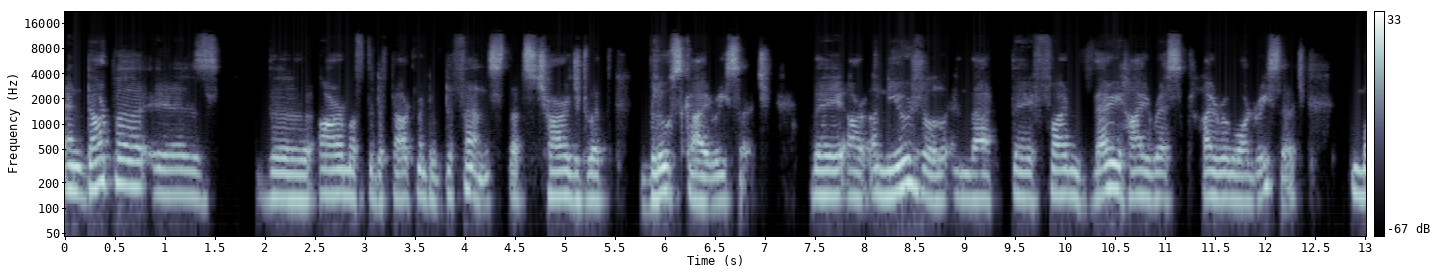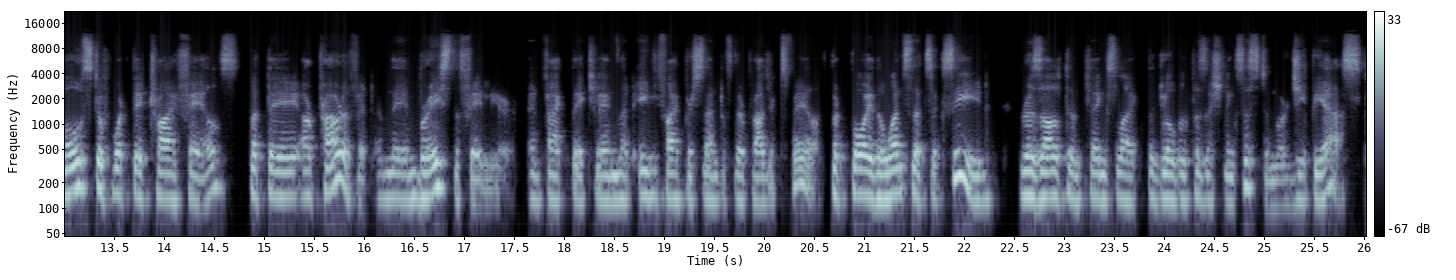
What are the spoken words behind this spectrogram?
And DARPA is the arm of the Department of Defense that's charged with blue sky research. They are unusual in that they fund very high risk, high reward research most of what they try fails, but they are proud of it and they embrace the failure. In fact, they claim that 85% of their projects fail. But boy, the ones that succeed result in things like the Global Positioning System or GPS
